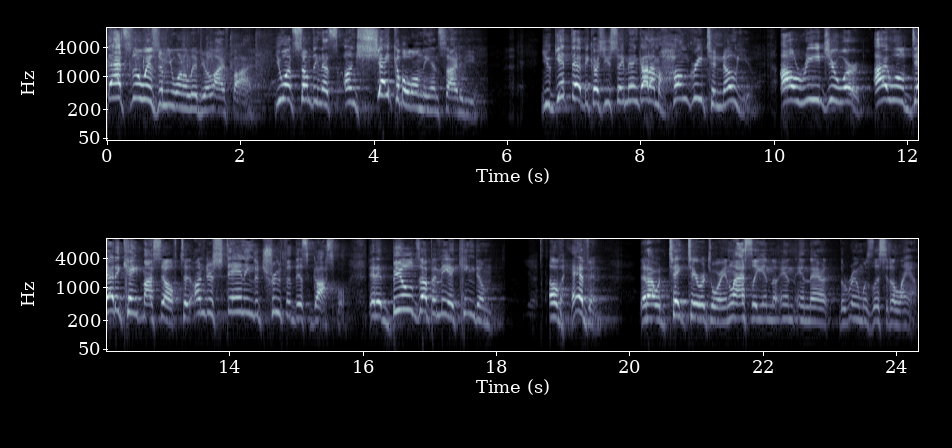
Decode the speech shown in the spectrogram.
That's the wisdom you want to live your life by. You want something that's unshakable on the inside of you. You get that because you say, Man, God, I'm hungry to know you. I'll read your word. I will dedicate myself to understanding the truth of this gospel, that it builds up in me a kingdom of heaven, that I would take territory. And lastly, in, the, in, in there, the room was listed a lamp.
